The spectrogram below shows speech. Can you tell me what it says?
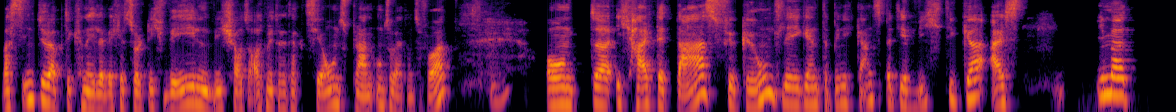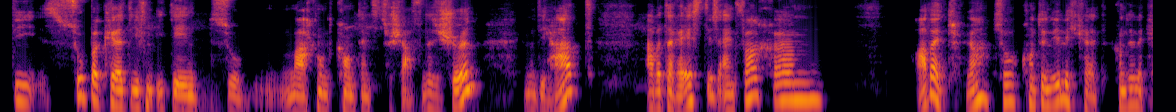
Was sind überhaupt die Kanäle? Welche sollte ich wählen? Wie schaut es aus mit Redaktionsplan und so weiter und so fort? Mhm. Und äh, ich halte das für grundlegend, da bin ich ganz bei dir, wichtiger als immer die super kreativen Ideen zu machen und Contents zu schaffen. Das ist schön wenn man die hat. Aber der Rest ist einfach Arbeit, ja, so Kontinuierlichkeit. Kontinuierlich.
